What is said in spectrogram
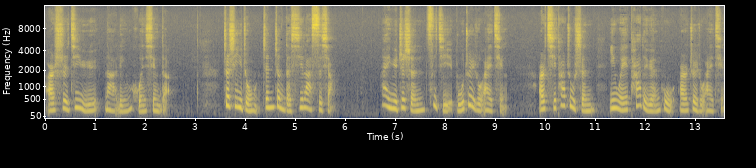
而是基于那灵魂性的。这是一种真正的希腊思想，爱欲之神自己不坠入爱情，而其他诸神因为他的缘故而坠入爱情。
